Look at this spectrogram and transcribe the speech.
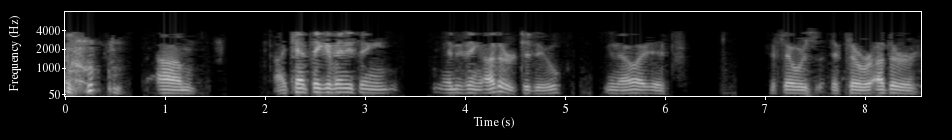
um i can't think of anything anything other to do you know if if there was if there were other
